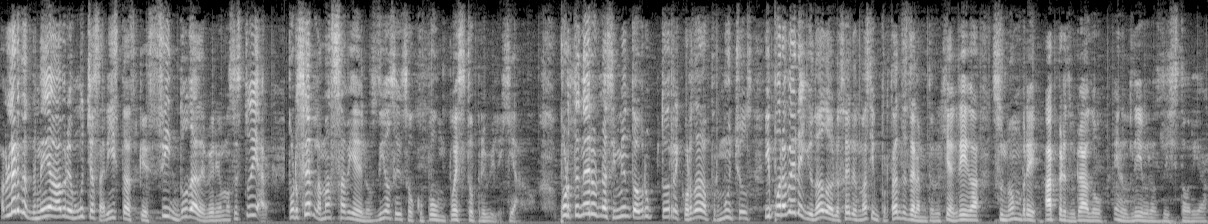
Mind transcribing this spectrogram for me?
Hablar de Atenea abre muchas aristas que sin duda deberemos estudiar. Por ser la más sabia de los dioses ocupó un puesto privilegiado. Por tener un nacimiento abrupto recordada por muchos y por haber ayudado a los seres más importantes de la mitología griega, su nombre ha perdurado en los libros de historia.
